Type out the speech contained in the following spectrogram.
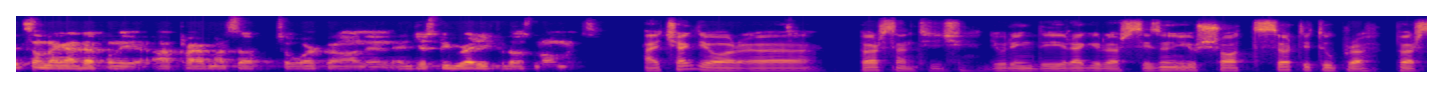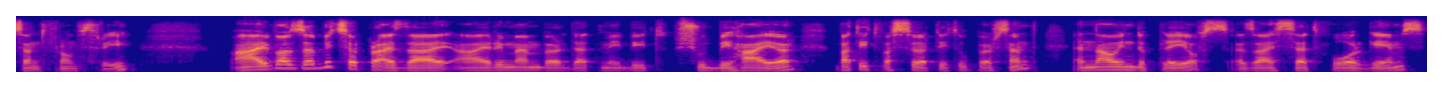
it's something I definitely I pride myself to work on and, and just be ready for those moments. I checked your uh, percentage during the regular season. You shot 32% from three. I was a bit surprised. I, I remember that maybe it should be higher, but it was 32%. And now in the playoffs, as I said, four games,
